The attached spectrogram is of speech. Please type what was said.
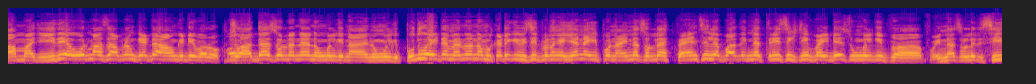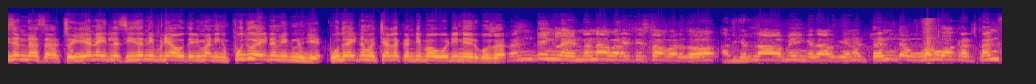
ஆமா ஜி இதே ஒரு மாசம் அப்புறம் கேட்டா அவங்க கிட்டே வரும். சோ அதான் சொல்றேன் உங்களுக்கு நான் உங்களுக்கு புது ஐட்டம் வேணும் நம்ம கடைக்கு விசிட் பண்ணுங்க. ஏன்னா இப்போ நான் என்ன சொல்றேன்? ஃபேன்சில பாத்தீங்கன்னா த்ரீ சிக்ஸ்டி ஃபைவ் டேஸ் உங்களுக்கு என்ன சொல்றது சீசன் தான் சார் சோ ஏன்னா இதுல சீசன் இப்படி ஆகும் தெரியுமா? நீங்க புது ஐட்டம் விற்கணும் புது ஐட்டம் வச்சால கண்டிப்பா ஓடினே இருக்கும் சார் என்னென்ன வெரைட்டிஸ்லாம் வருதோ அது எல்லாமே இங்க தான் இருக்கும். ஏன்னா ட்ரெண்டை உருவாக்குற ட்ரெண்ட்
